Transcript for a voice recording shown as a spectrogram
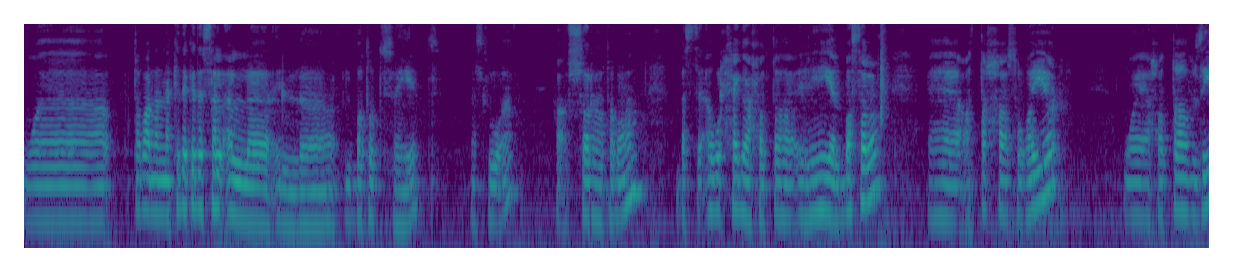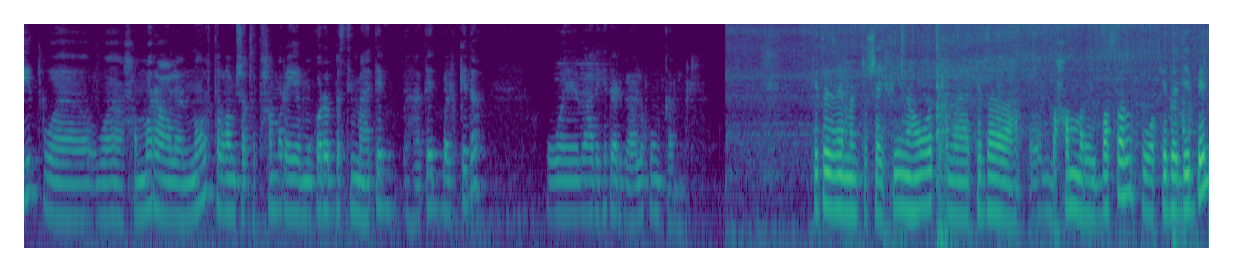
وطبعا أنا كده كده سلقة ال- ال- البطاطس أهيت مسلوقة. هقشرها طبعا. بس أول حاجة هحطها اللي هي البصلة آه، أقطعها صغير. واحطها في زيت واحمرها على النار. طبعا مش هتتحمر هي مجرد بس ما. هتدبل كده وبعد كده ارجع لكم نكمل. كده زي ما أنتم شايفين اهوت أنا كده بحمر البصل. هو كده دبل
